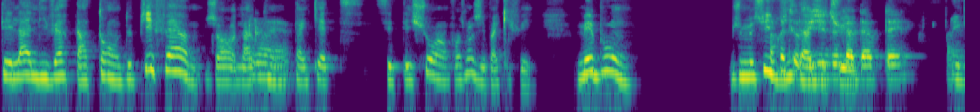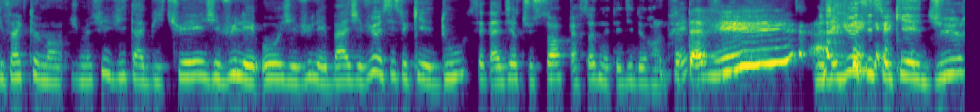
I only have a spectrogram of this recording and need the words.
t'es là, l'hiver t'attend de pied ferme. Genre, là, Ouais. t'inquiète. C'était chaud, hein. Franchement, j'ai pas kiffé. Mais bon, je me suis Après, t'es vite habituée. Exactement. Je me suis vite habituée. J'ai vu les hauts, j'ai vu les bas. J'ai vu aussi ce qui est doux, c'est-à-dire tu sors, personne ne te dit de rentrer. T'as vu? Mais j'ai vu aussi ce qui est dur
